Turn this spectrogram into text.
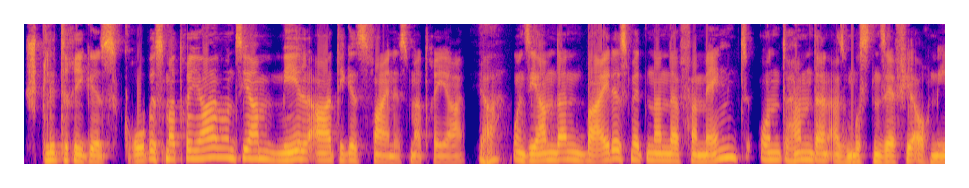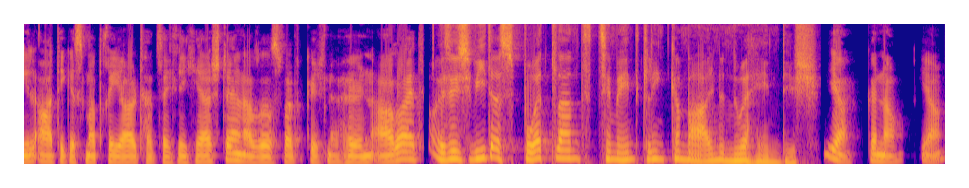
splitteriges, grobes Material und Sie haben mehlartiges, feines Material. Ja. Und Sie haben dann beides miteinander vermengt und haben dann, also mussten sehr viel auch mehlartiges Material tatsächlich herstellen. Also das war wirklich eine Höllenarbeit. Also es ist wie das Portland Zementklinker malen, nur händisch. Ja, genau. Ja.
